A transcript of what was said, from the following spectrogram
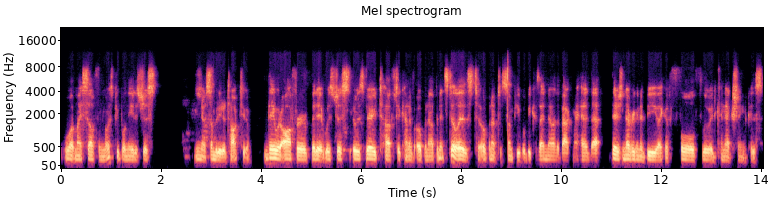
what myself and most people need is just you know somebody to talk to they would offer but it was just it was very tough to kind of open up and it still is to open up to some people because i know in the back of my head that there's never going to be like a full fluid connection because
